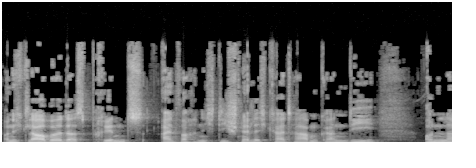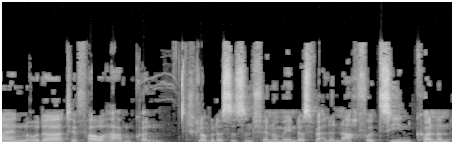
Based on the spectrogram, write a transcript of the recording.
Und ich glaube, dass Print einfach nicht die Schnelligkeit haben kann, die Online oder TV haben können. Ich glaube, das ist ein Phänomen, das wir alle nachvollziehen können.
